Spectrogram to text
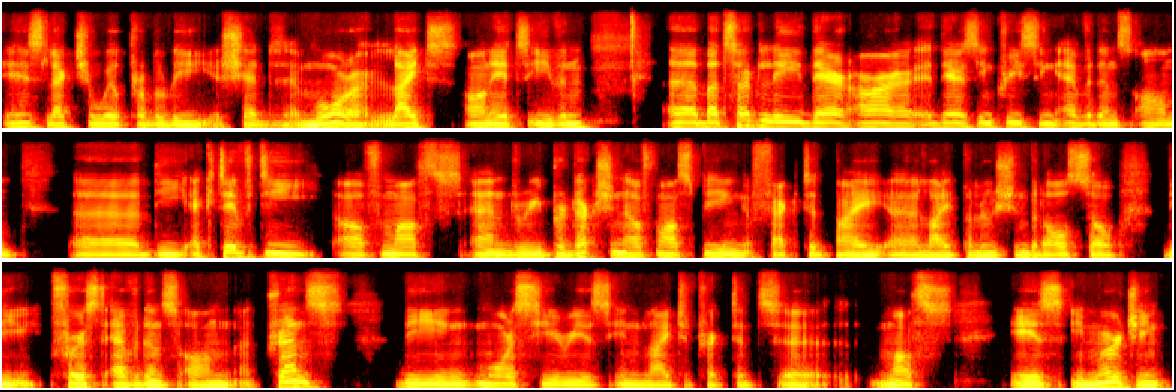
his lecture will probably shed more light on it even. Uh, but certainly there are there's increasing evidence on uh, the activity of moths and reproduction of moths being affected by uh, light pollution, but also the first evidence on trends being more serious in light attracted uh, moths is emerging.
